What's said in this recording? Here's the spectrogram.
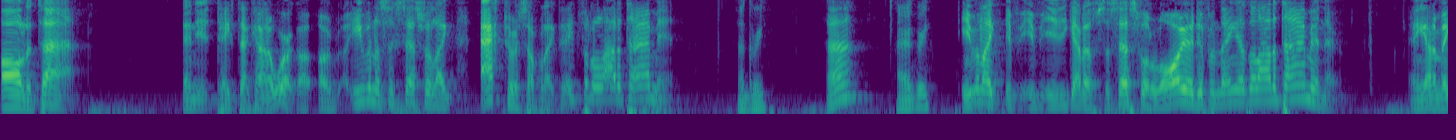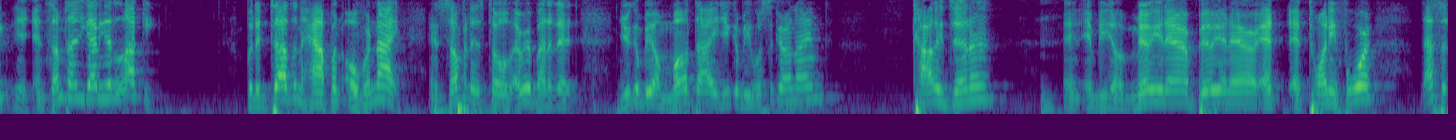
all the time. And it takes that kind of work. Or, or even a successful like actor or something like that. They put a lot of time in. Agree. Huh? I agree. Even like if, if you got a successful lawyer, different thing, there's a lot of time in there. And you got to make, and sometimes you got to get lucky. But it doesn't happen overnight. And something that's told everybody that you can be a multi, you can be, what's the girl name? Kylie Jenner, hmm. and, and be a millionaire, billionaire at, at 24. That's a,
